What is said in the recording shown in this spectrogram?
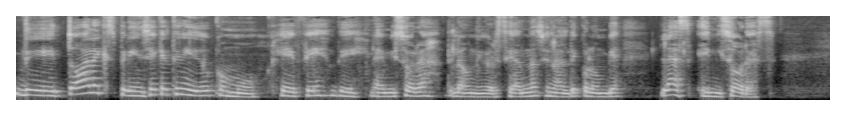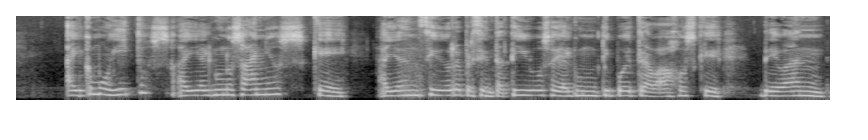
De toda la experiencia que he tenido como jefe de la emisora de la Universidad Nacional de Colombia, las emisoras, hay como hitos, hay algunos años que hayan sido representativos, hay algún tipo de trabajos que deban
